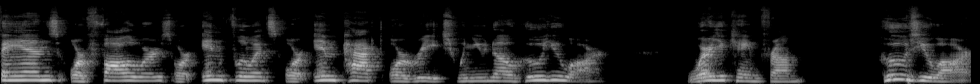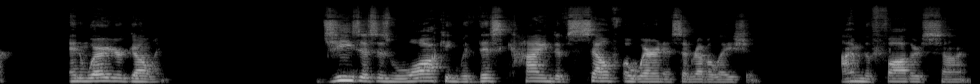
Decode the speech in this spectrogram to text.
fans or followers or influence or impact or reach when you know who you are, where you came from, whose you are, and where you're going. Jesus is walking with this kind of self awareness and revelation. I'm the Father's Son.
